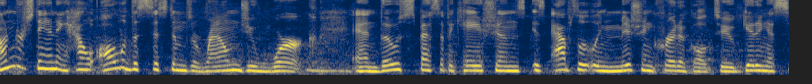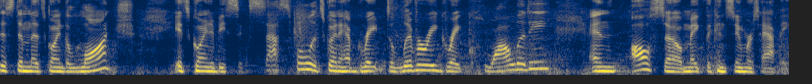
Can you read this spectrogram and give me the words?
understanding how all of the systems around you work and those specifications is absolutely mission critical to getting a system that's going to launch, it's going to be successful, it's going to have great delivery, great quality, and also make the consumers happy.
